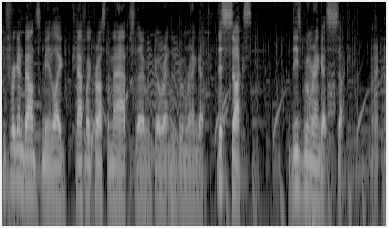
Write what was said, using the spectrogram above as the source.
You friggin' bounced me like halfway across the map so that I would go right into the boomerang guy. This sucks. These boomerang guys suck. Alright, no.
